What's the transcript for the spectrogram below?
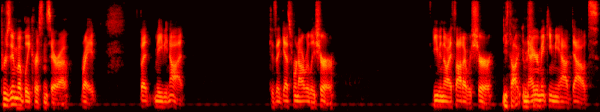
presumably Chris and Sarah, right? But maybe not. Because I guess we're not really sure. Even though I thought I was sure. You thought you and now sure. you're making me have doubts.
